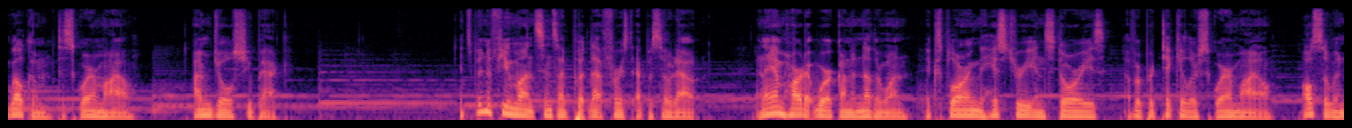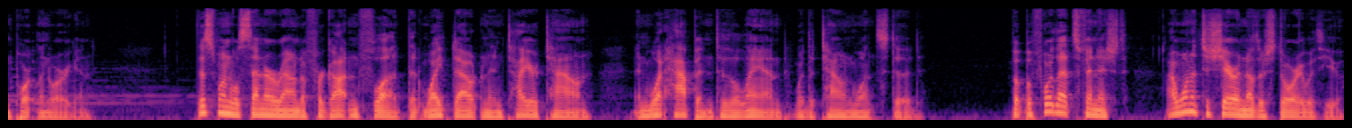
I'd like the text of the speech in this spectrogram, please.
Welcome to Square Mile. I'm Joel Shupak. It's been a few months since I put that first episode out, and I am hard at work on another one, exploring the history and stories of a particular square mile, also in Portland, Oregon. This one will center around a forgotten flood that wiped out an entire town and what happened to the land where the town once stood. But before that's finished, I wanted to share another story with you.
